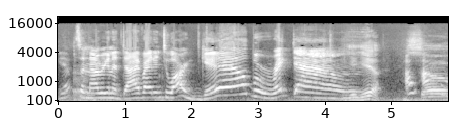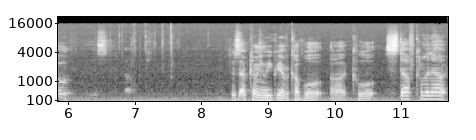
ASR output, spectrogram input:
Yep. So now we're gonna dive right into our Gael breakdown. yeah, yeah. Ow, so, this, this upcoming week we have a couple uh, cool stuff coming out.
